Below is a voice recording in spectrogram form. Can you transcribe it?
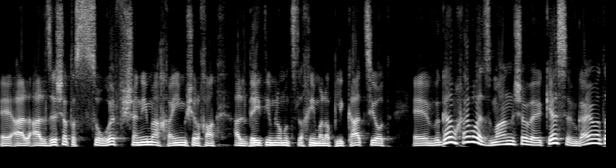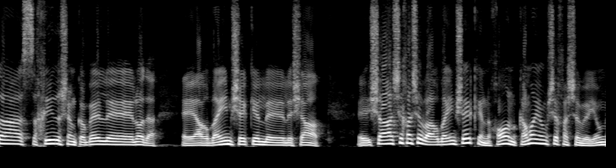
על, על זה שאתה שורף שנים מהחיים שלך על דייטים לא מוצלחים, על אפליקציות. אה, וגם חבר'ה, זמן שווה כסף, גם אם אתה שכיר שמקבל, אה, לא יודע, 40 שקל לשעה. שעה שלך שווה 40 שקל, נכון? כמה יום שלך שווה? יום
